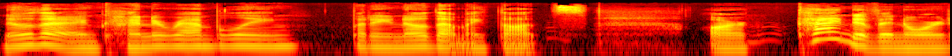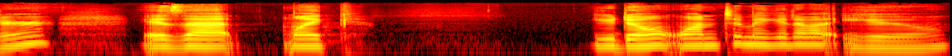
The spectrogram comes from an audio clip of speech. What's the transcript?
know that I'm kind of rambling, but I know that my thoughts are kind of in order. Is that like you don't want to make it about you?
